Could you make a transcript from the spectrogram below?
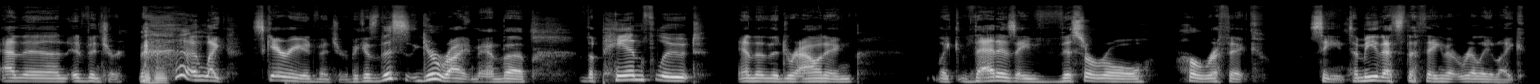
And then adventure. like scary adventure. Because this you're right, man. The the pan flute and then the drowning like that is a visceral horrific scene to me that's the thing that really like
